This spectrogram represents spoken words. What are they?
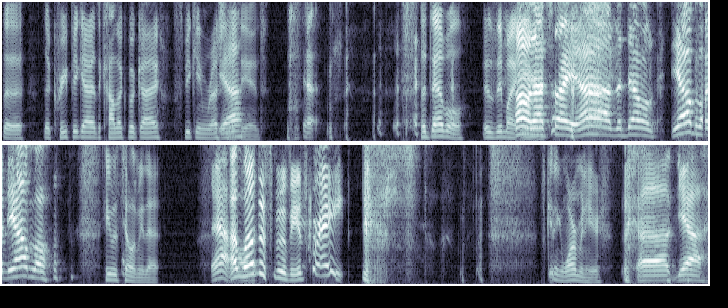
the the creepy guy, the comic book guy, speaking Russian Yeah. at the end. Yeah. The devil is in my Oh, ear. that's right. Ah, the devil, Diablo, Diablo. He was telling me that. Yeah, I love this movie. It's great. it's getting warm in here. Uh, yeah,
